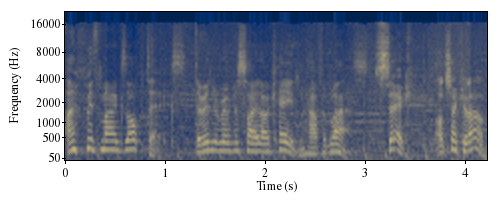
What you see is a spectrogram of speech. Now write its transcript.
I'm with Mags Optics. They're in the Riverside Arcade in Haverfordwest. Sick. I'll check it out.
